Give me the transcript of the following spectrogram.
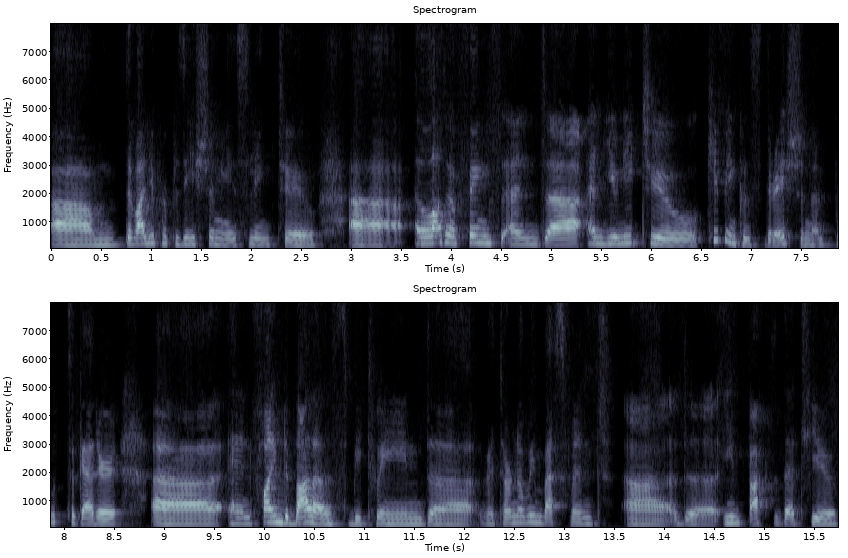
um, the value proposition is linked to uh, a lot of things and uh, and you need to keep in consideration and put together uh, and find the balance between the return of investment uh, the impact that you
